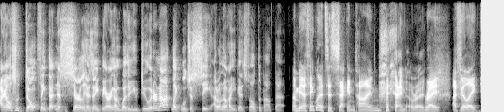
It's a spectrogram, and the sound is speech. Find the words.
I also don't think that necessarily has any bearing on whether you do it or not. Like, we'll just see. I don't know how you guys felt about that. I mean, I think when it's his second time, I know, right? right? I feel like,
